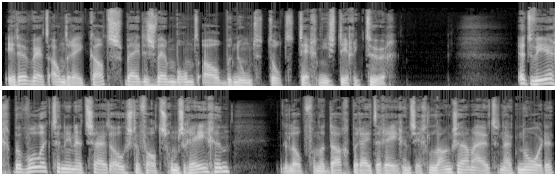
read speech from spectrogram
Eerder werd André Katz bij de zwembond al benoemd tot technisch directeur. Het weer bewolkt en in het zuidoosten valt soms regen. In de loop van de dag breidt de regen zich langzaam uit naar het noorden...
